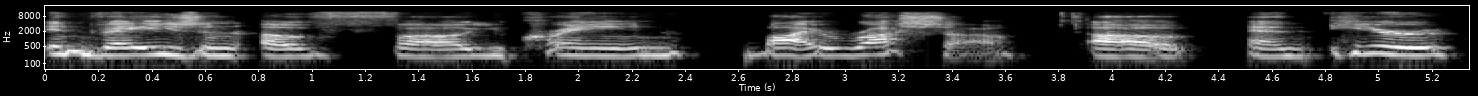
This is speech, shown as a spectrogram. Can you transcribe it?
invasion of uh, Ukraine by Russia. Uh, and here,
